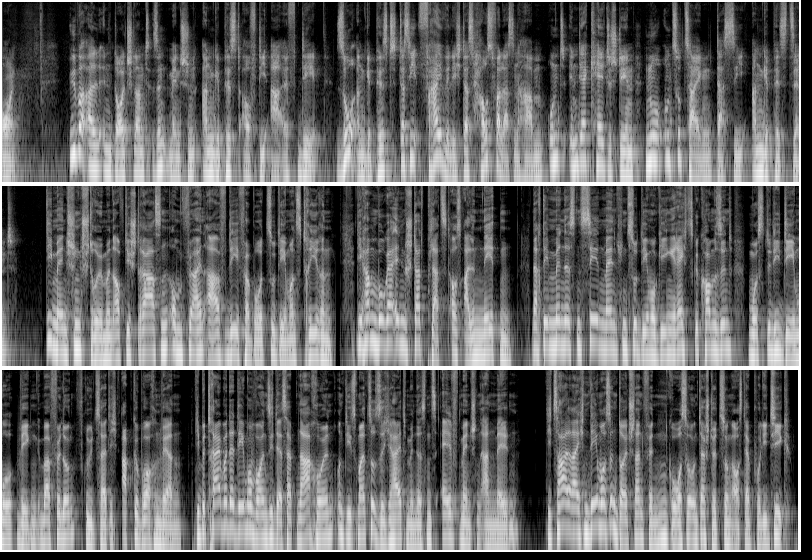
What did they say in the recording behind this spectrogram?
Moin. Überall in Deutschland sind Menschen angepisst auf die AfD. So angepisst, dass sie freiwillig das Haus verlassen haben und in der Kälte stehen, nur um zu zeigen, dass sie angepisst sind. Die Menschen strömen auf die Straßen, um für ein AfD-Verbot zu demonstrieren. Die Hamburger Innenstadt platzt aus allen Nähten. Nachdem mindestens zehn Menschen zur Demo gegen rechts gekommen sind, musste die Demo wegen Überfüllung frühzeitig abgebrochen werden. Die Betreiber der Demo wollen sie deshalb nachholen und diesmal zur Sicherheit mindestens elf Menschen anmelden. Die zahlreichen Demos in Deutschland finden große Unterstützung aus der Politik.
